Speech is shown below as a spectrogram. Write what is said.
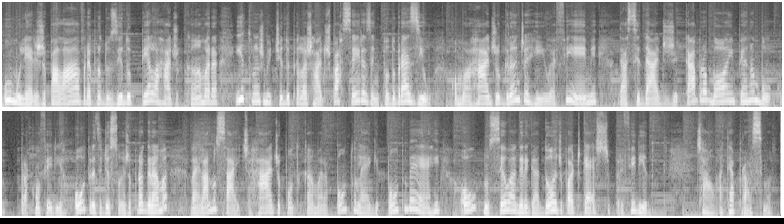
O Mulheres de Palavra é produzido pela Rádio Câmara e transmitido pelas rádios parceiras em todo o Brasil, como a Rádio Grande Rio FM, da cidade de Cabrobó, em Pernambuco. Para conferir outras edições do programa, vai lá no site radio.câmara.leg.br ou no seu agregador de podcast preferido. Tchau, até a próxima.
